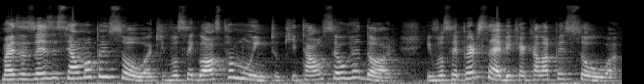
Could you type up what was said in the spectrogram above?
Mas às vezes se é uma pessoa que você gosta muito, que tá ao seu redor, e você percebe que aquela pessoa,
